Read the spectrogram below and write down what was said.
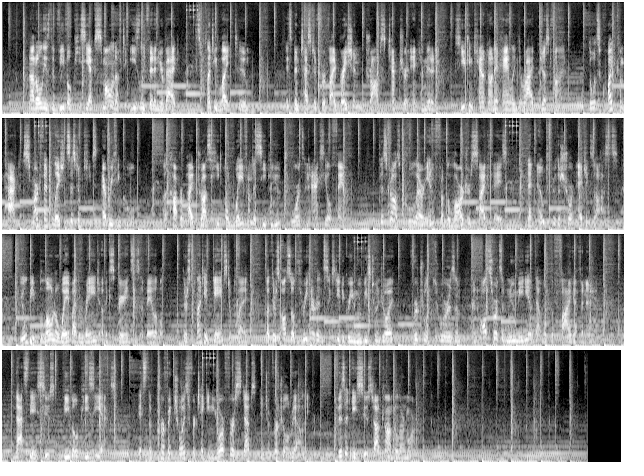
Not only is the Vivo PCX small enough to easily fit in your bag, it's plenty light too. It's been tested for vibration, drops, temperature, and humidity, so you can count on it handling the ride just fine. Though it's quite compact, a smart ventilation system keeps everything cool. A copper pipe draws heat away from the CPU towards an axial fan. This draws cool air in from the larger side face, then out through the short edge exhausts. You'll be blown away by the range of experiences available. There's plenty of games to play, but there's also 360 degree movies to enjoy, virtual tourism, and all sorts of new media that will defy definition. That's the Asus Vivo PCX. It's the perfect choice for taking your first steps into virtual reality. Visit asus.com to learn more.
